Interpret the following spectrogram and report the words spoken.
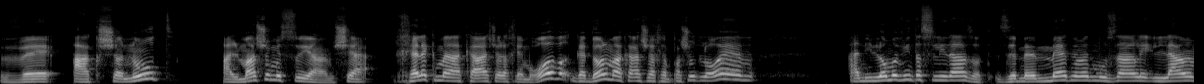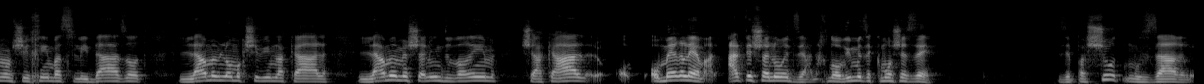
והעקשנות על משהו מסוים שחלק מהקהל שלכם, רוב גדול מהקהל שלכם פשוט לא אוהב, אני לא מבין את הסלידה הזאת. זה באמת באמת מוזר לי למה הם ממשיכים בסלידה הזאת, למה הם לא מקשיבים לקהל, למה הם משנים דברים שהקהל אומר להם, אל תשנו את זה, אנחנו אוהבים את זה כמו שזה. זה פשוט מוזר לי.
